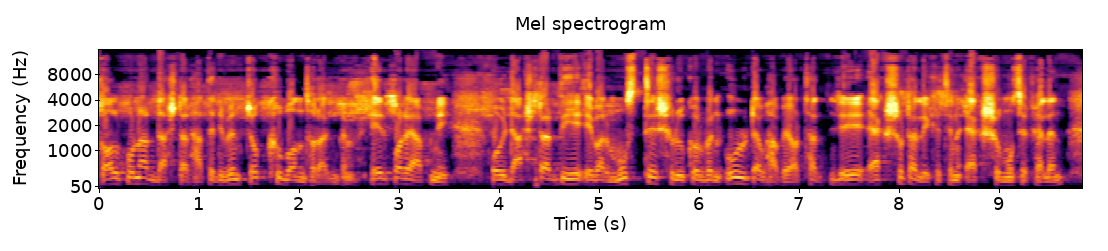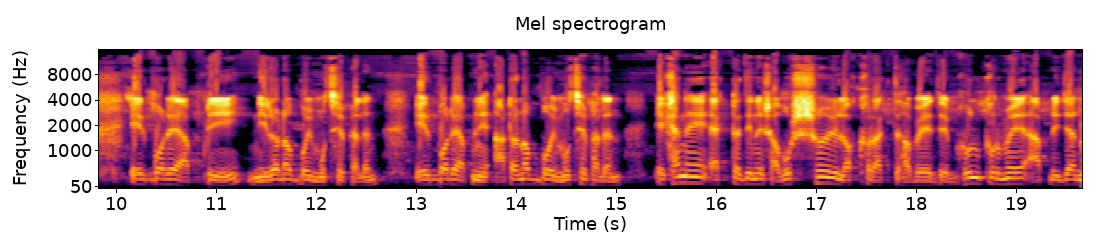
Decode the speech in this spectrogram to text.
কল্পনার ডাস্টার হাতে নেবেন, চক্ষু বন্ধ রাখবেন। এরপরে আপনি ওই ডাস্টার দিয়ে এবার মুছতে শুরু করবেন উল্টাভাবে, অর্থাৎ যে একশোটা লিখেছেন, একশো মুছে ফেলেন। এরপরে আপনি নিরানব্বই মুছে ফেলেন, এরপরে আপনি আটানব্বই মুছে ফেলেন। এখানে একটা জিনিস অবশ্যই লক্ষ্য রাখতে হবে যে ভুল কর্মে আপনি যেন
